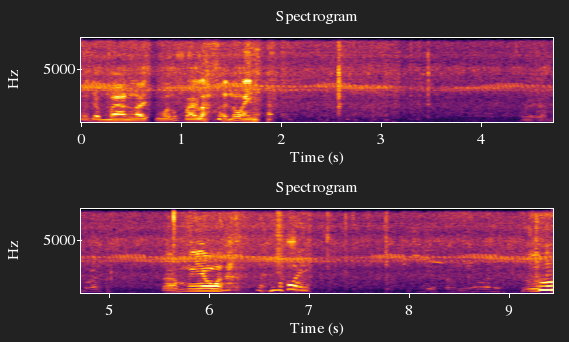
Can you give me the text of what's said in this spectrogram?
มันจะแมนหลายตัวลงไปแล้วตัวน้อยเนี่ยตาแมวอะน้อยอู้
